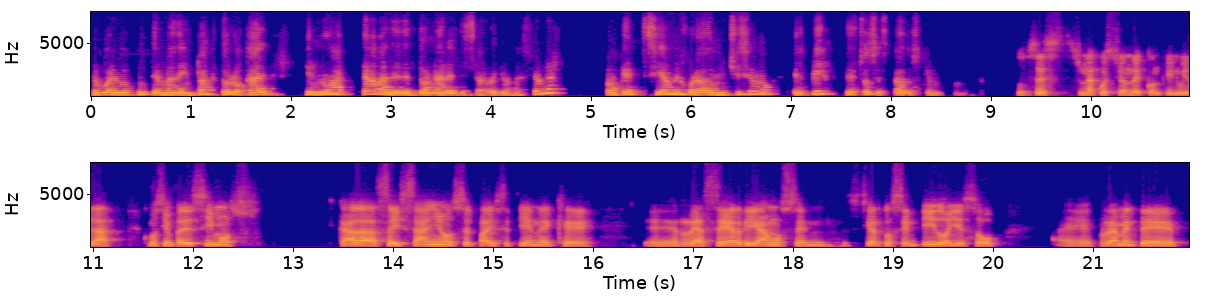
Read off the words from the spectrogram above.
Se vuelve un tema de impacto local que no acaba de detonar el desarrollo nacional aunque sí ha mejorado muchísimo el PIB de estos estados que hemos comentado. Entonces, es una cuestión de continuidad. Como siempre decimos, cada seis años el país se tiene que eh, rehacer, digamos, en cierto sentido, y eso eh, realmente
